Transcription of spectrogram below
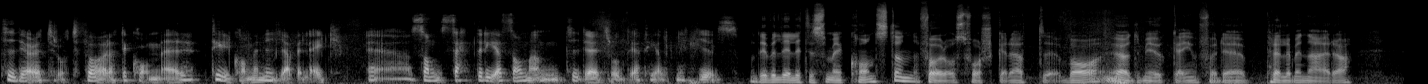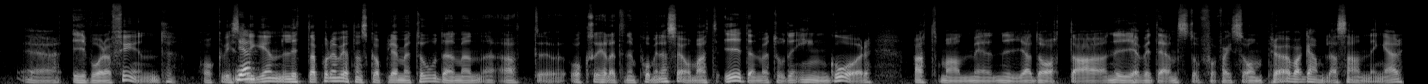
tidigare trott för att det kommer, tillkommer nya belägg eh, som sätter det som man tidigare trodde ett helt nytt ljus. Och det är väl det lite som är konsten för oss forskare, att vara ödmjuka inför det preliminära eh, i våra fynd. Och visserligen yeah. lita på den vetenskapliga metoden men att eh, också hela tiden påminna sig om att i den metoden ingår att man med nya data, ny evidens då får faktiskt ompröva gamla sanningar.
